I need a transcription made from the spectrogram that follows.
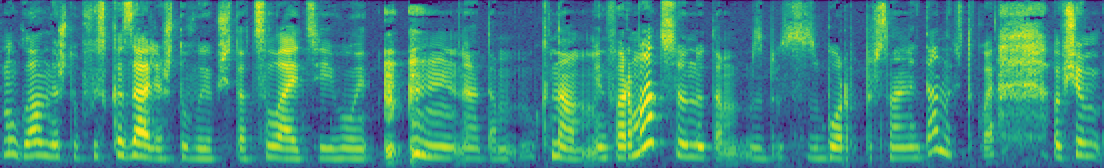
ну, главное, чтобы вы сказали, что вы вообще-то отсылаете его э, там, к нам информацию, ну, там, сбор персональных данных, все такое. В общем,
